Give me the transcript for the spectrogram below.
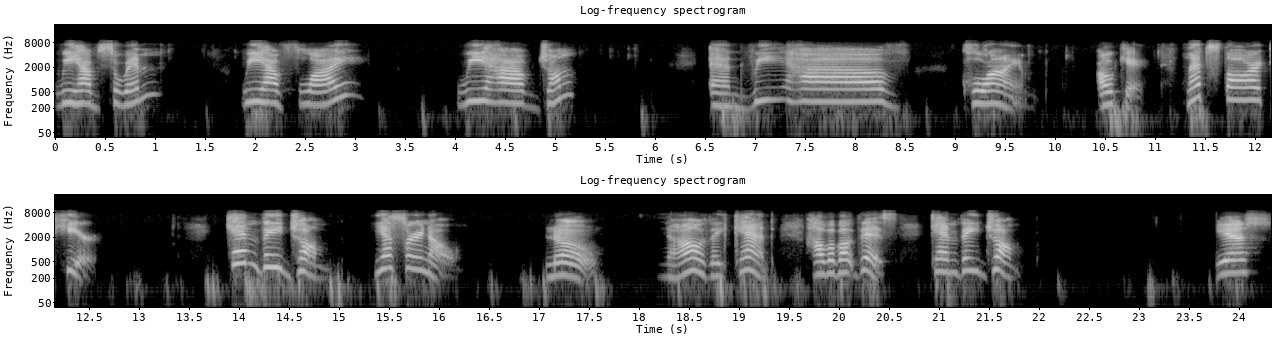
We have swim, we have fly, we have jump, and we have climb. Okay, let's start here. Can they jump? Yes or no? No. No, they can't. How about this? Can they jump? Yes,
